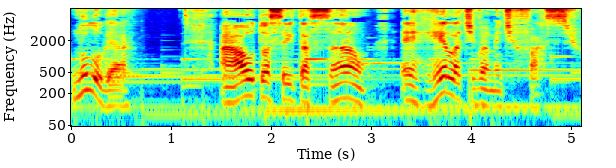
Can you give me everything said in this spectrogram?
no lugar. A autoaceitação é relativamente fácil.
